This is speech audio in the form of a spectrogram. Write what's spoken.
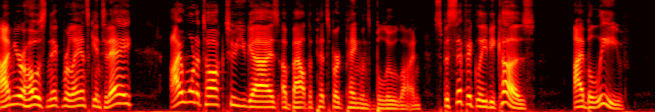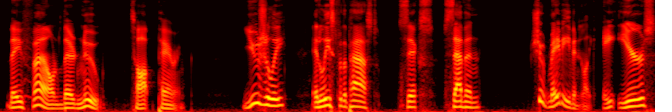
I'm your host, Nick Berlansky, and today I want to talk to you guys about the Pittsburgh Penguins blue line, specifically because I believe they found their new top pairing. Usually, at least for the past six, seven, shoot, maybe even like eight years,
